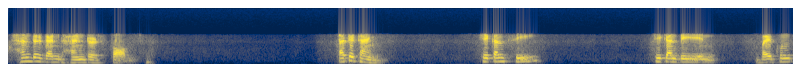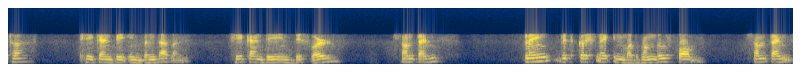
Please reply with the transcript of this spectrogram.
hundred and hundred forms at a time. He can see, he can be in Vaikuntha, he can be in Vrindavan, he can be in this world, sometimes playing with Krishna in Madhumangal form, sometimes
